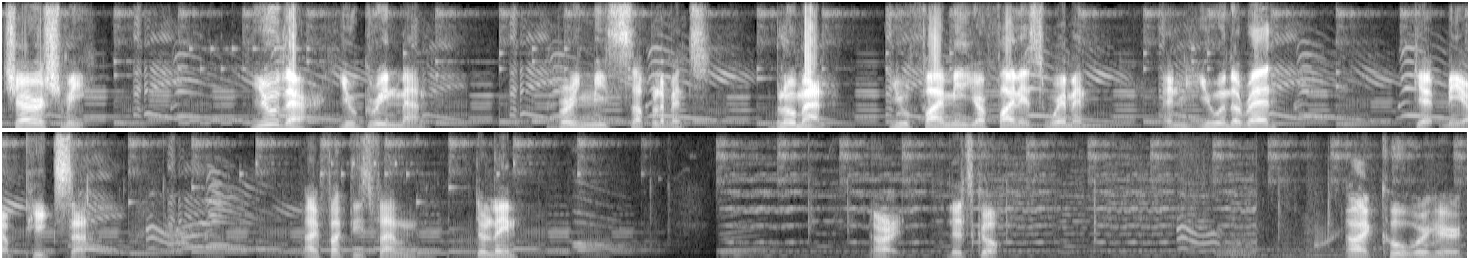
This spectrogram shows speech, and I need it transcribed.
Cherish me. You there, you green man. Bring me supplements. Blue man, you find me your finest women. And you in the red, get me a pizza. Alright, fuck these family. They're lame. Alright, let's go. Alright, cool, we're here.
